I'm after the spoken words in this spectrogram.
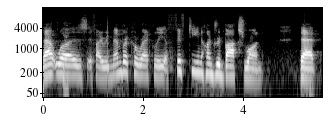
That was, if I remember correctly, a 1500 box run that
